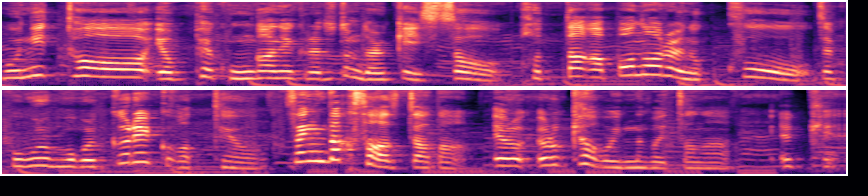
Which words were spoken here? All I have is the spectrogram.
모니터 옆에 공간이 그래도 좀 넓게 있어. 걷다가 버너를 놓고 이제 보글보글 끓일 것 같아요. 생닭사 이러- 이렇게 하고 있는 거 있잖아. 이렇게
